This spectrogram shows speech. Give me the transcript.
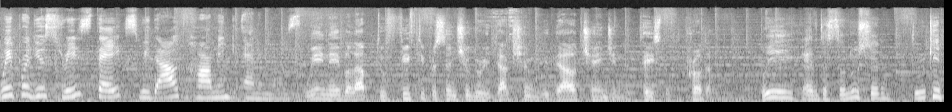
We produce real steaks without harming animals. We enable up to 50% sugar reduction without changing the taste of the product. We have the solution to keep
